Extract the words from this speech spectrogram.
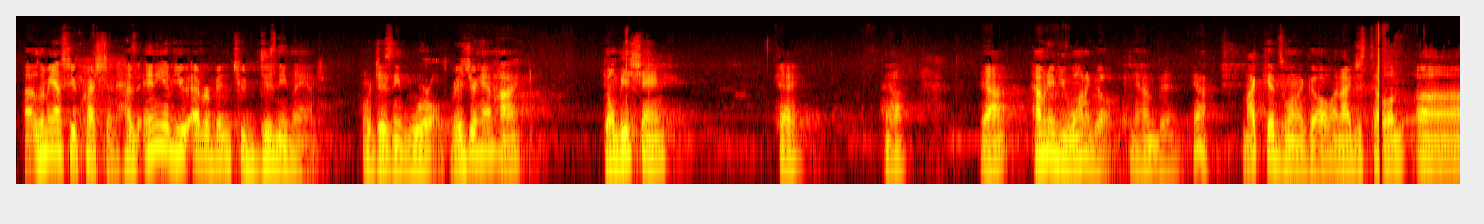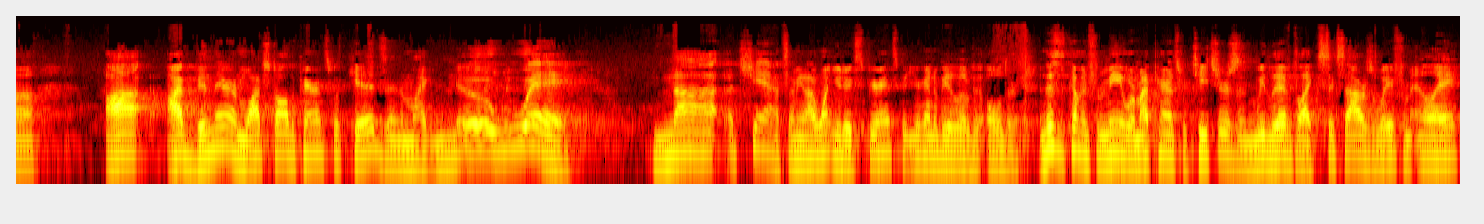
uh, let me ask you a question. Has any of you ever been to Disneyland or Disney World? Raise your hand high. Don't be ashamed. Okay? Yeah. Yeah. How many of you want to go? You haven't been. Yeah. My kids want to go, and I just tell them, uh, I, I've been there and watched all the parents with kids, and I'm like, no way. Not a chance. I mean, I want you to experience, but you're going to be a little bit older. And this is coming from me where my parents were teachers and we lived like six hours away from LA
